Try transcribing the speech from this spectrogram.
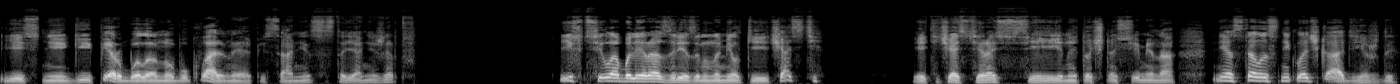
есть не гипербола, но буквальное описание состояния жертв. Их тела были разрезаны на мелкие части, эти части рассеяны, точно семена, не осталось ни клочка одежды.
